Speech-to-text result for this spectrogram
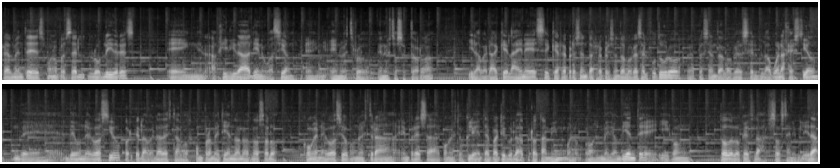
realmente es bueno, pues ser los líderes en agilidad y innovación en, en nuestro, en nuestro sector. ¿no? y la verdad que la NS que representa, representa lo que es el futuro, representa lo que es la buena gestión de, de, un negocio, porque la verdad estamos comprometiéndonos no solo con el negocio, con nuestra empresa, con nuestros clientes en particular, pero también bueno, con el medio ambiente y con todo lo que es la sostenibilidad.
